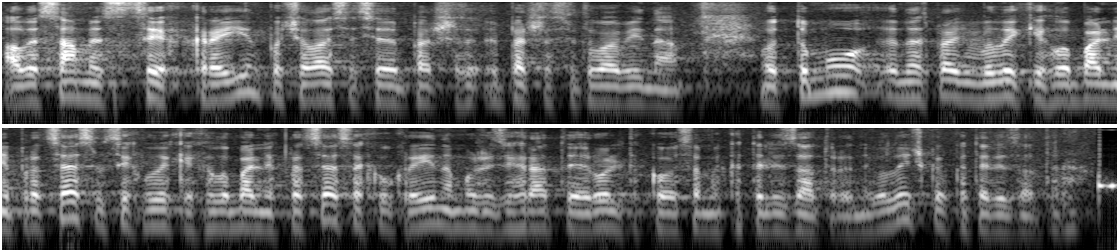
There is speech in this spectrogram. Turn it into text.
Але саме з цих країн почалася ця перша, перша світова війна. От тому насправді великий глобальний процес. У цих великих глобальних процесах Україна може зіграти роль такого саме каталізатора, невеличкого каталізатора.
